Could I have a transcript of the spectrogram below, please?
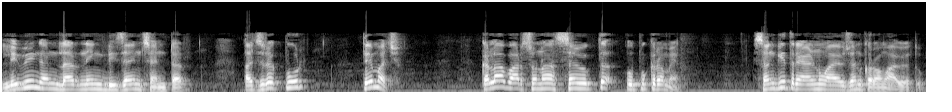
living and learning design centre, Ajrakhpur તેમજ કલા વારસોના સંયુક્ત ઉપક્રમે સંગીત રેણનું આયોજન કરવામાં આવ્યું હતું.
